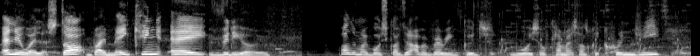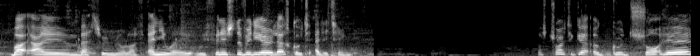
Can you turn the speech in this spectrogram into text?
Anyway, let's start by making a video. Pardon my voice guys, I don't have a very good voice off camera. It sounds quite cringy, but I am better in real life. Anyway, we finished the video. Let's go to editing. Let's try to get a good shot here.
